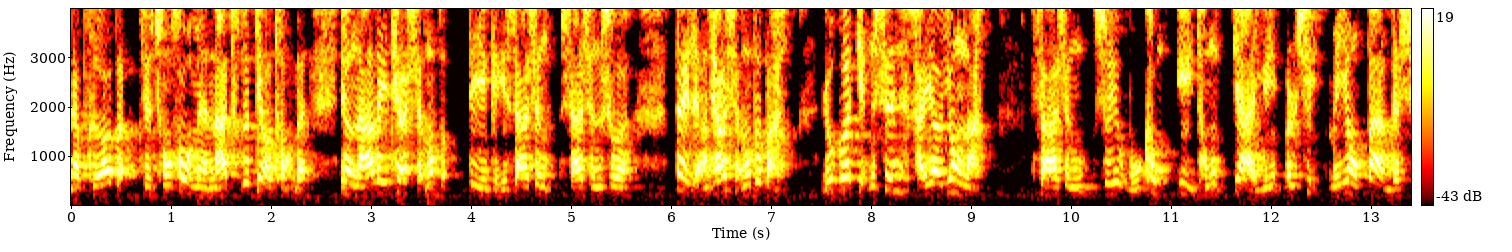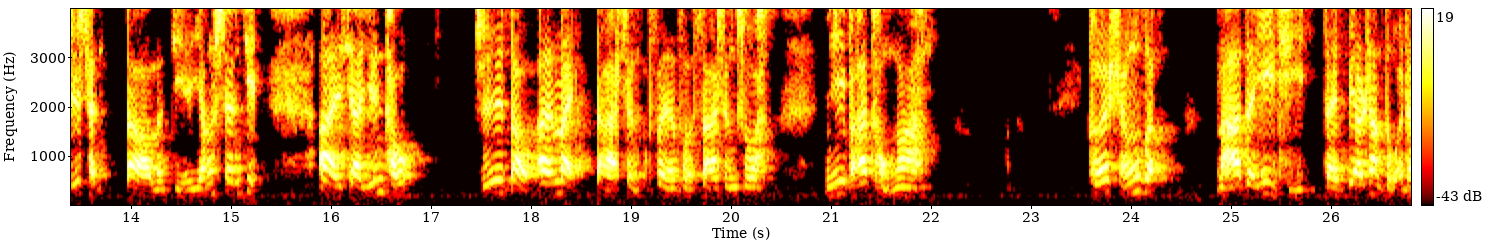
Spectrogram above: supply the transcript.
那婆子就从后面拿出个吊桶来，又拿了一条绳子递给沙僧。沙僧说：“带两条绳子吧，如果井深还要用呢。”沙僧随悟空一同驾云而去，没用半个时辰，到了解阳山界，按下云头，直到安外。大圣吩咐沙僧说：“你把桶啊和绳子拿在一起，在边上躲着，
